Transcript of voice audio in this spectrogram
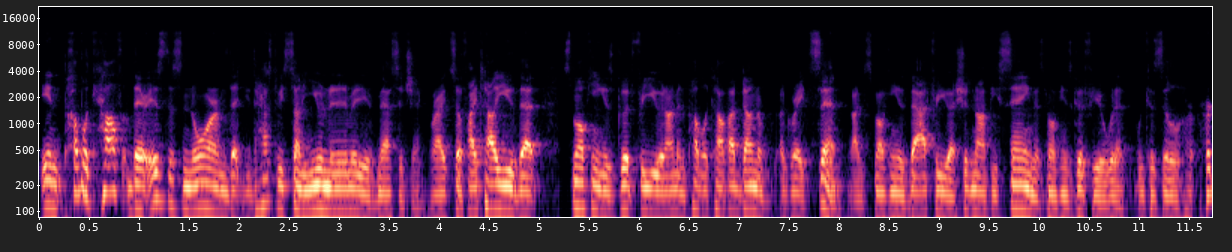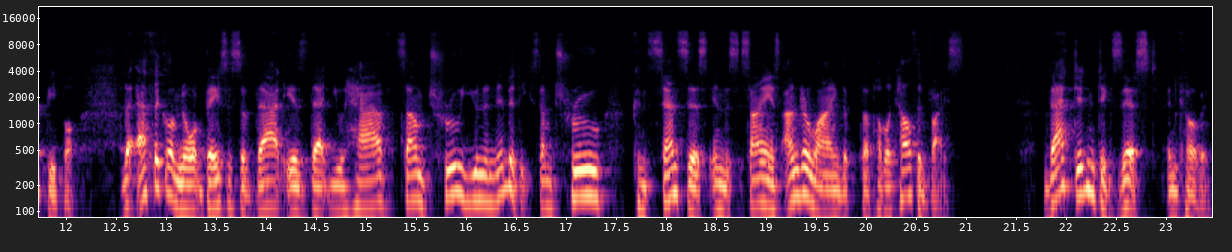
In public health, there is this norm that there has to be some unanimity of messaging, right? So if I tell you that smoking is good for you and I'm in public health, I've done a, a great sin. Smoking is bad for you. I should not be saying that smoking is good for you it, because it'll hurt people. The ethical basis of that is that you have some true unanimity, some true consensus in the science underlying the, the public health advice. That didn't exist in COVID.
